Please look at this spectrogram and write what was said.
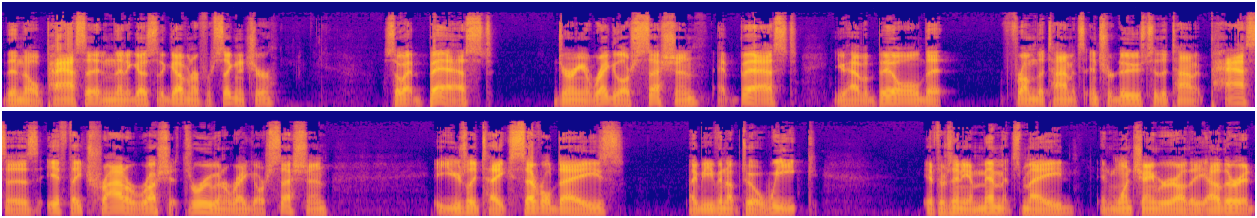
then they'll pass it and then it goes to the governor for signature. So at best, during a regular session, at best, you have a bill that from the time it's introduced to the time it passes, if they try to rush it through in a regular session, it usually takes several days, maybe even up to a week. If there's any amendments made in one chamber or the other, it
